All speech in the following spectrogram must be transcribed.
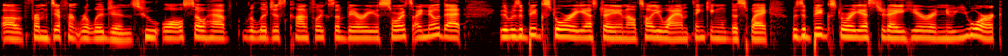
of from different religions who also have religious conflicts of various sorts? I know that there was a big story yesterday, and I'll tell you why I'm thinking this way. It was a big story yesterday here in New York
